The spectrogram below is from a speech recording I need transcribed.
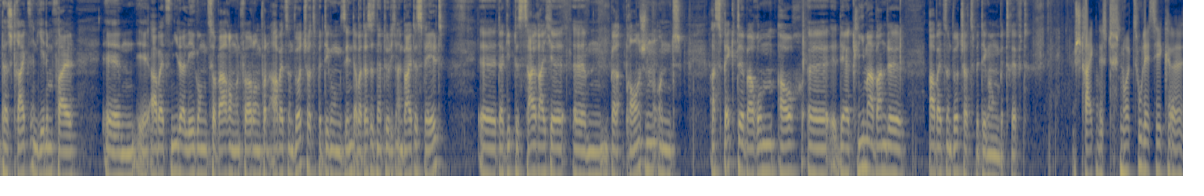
dass Streiks in jedem Fall ähm, äh, Arbeitsniederlegungen zur Wahrung und Förderung von Arbeits- und Wirtschaftsbedingungen sind. Aber das ist natürlich ein weites Feld. Äh, da gibt es zahlreiche ähm, Branchen und Aspekte, warum auch äh, der Klimawandel Arbeits- und Wirtschaftsbedingungen betrifft. Streiken ist nur zulässig äh,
